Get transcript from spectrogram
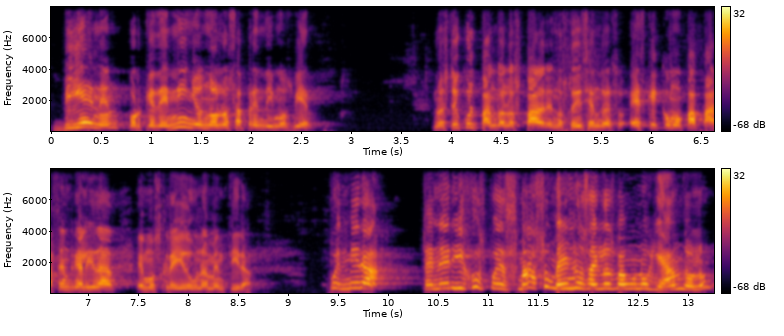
vienen porque de niños no los aprendimos bien. No estoy culpando a los padres, no estoy diciendo eso. Es que como papás en realidad hemos creído una mentira. Pues mira, tener hijos, pues más o menos ahí los va uno guiando, ¿no?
